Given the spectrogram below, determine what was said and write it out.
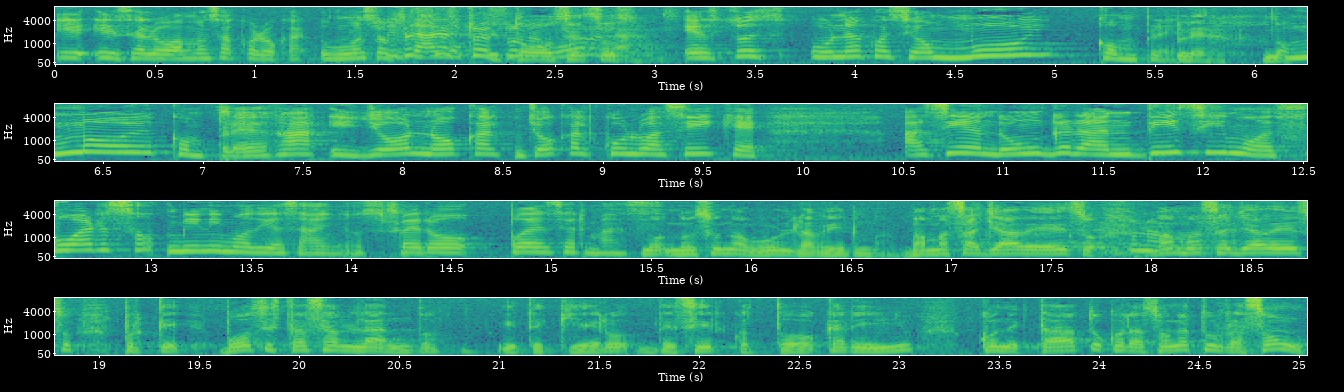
y, y, se lo vamos a colocar. Un hospital. Entonces, esto, es una esos... esto es una cuestión muy compleja. compleja no. Muy compleja. Y yo no cal yo calculo así que haciendo un grandísimo esfuerzo, mínimo 10 años, sí. pero puede ser más. No, no es una burla, Vilma, va más allá de eso, va más allá de eso, porque vos estás hablando, y te quiero decir con todo cariño, conectada tu corazón a tu razón.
